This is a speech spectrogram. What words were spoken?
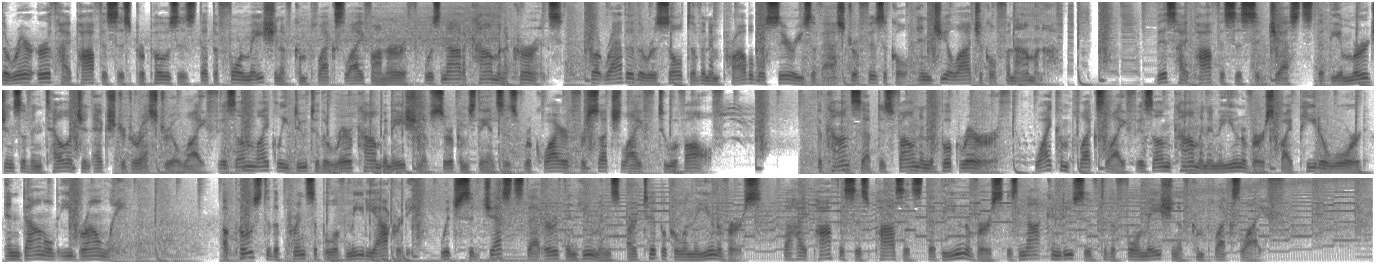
The rare Earth hypothesis proposes that the formation of complex life on Earth was not a common occurrence, but rather the result of an improbable series of astrophysical and geological phenomena. This hypothesis suggests that the emergence of intelligent extraterrestrial life is unlikely due to the rare combination of circumstances required for such life to evolve. The concept is found in the book Rare Earth, Why Complex Life is Uncommon in the Universe by Peter Ward and Donald E. Brownlee opposed to the principle of mediocrity, which suggests that Earth and humans are typical in the universe, the hypothesis posits that the universe is not conducive to the formation of complex life.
